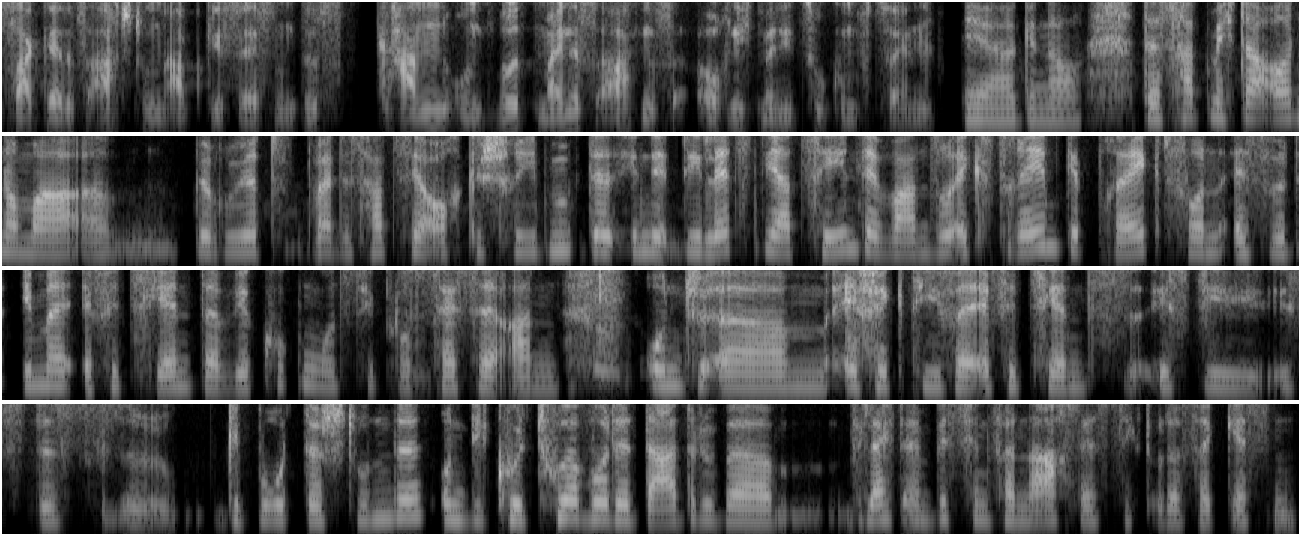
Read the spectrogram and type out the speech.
sagt, er hat jetzt acht Stunden abgesessen. Und das kann und wird meines Erachtens auch nicht mehr die Zukunft sein. Ja, genau. Das hat mich da auch nochmal ähm, berührt, weil das hat sie ja auch geschrieben. Die letzten Jahrzehnte waren so extrem geprägt von, es wird immer effizienter. Wir gucken uns die Prozesse an und ähm, effektiver Effizienz ist die ist das äh, Gebot der Stunde. Und die Kultur wurde darüber vielleicht ein bisschen vernachlässigt oder vergessen.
